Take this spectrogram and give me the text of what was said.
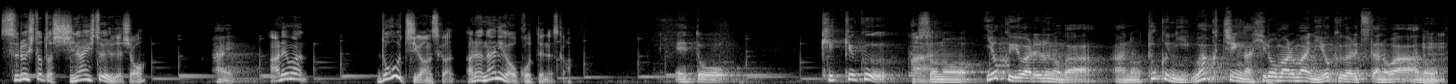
する人としない人いるでしょ？はい。あれはどう違うんですか？あれは何が起こってんですか？えっと、結局、はい。その、よく言われるのが、あの、特にワクチンが広まる前によく言われてたのは、あの、うん。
